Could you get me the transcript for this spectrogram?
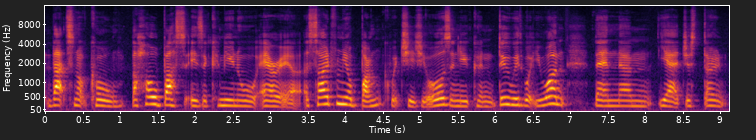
that's not cool. The whole bus is a communal area. Aside from your bunk, which is yours and you can do with what you want, then um, yeah, just don't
